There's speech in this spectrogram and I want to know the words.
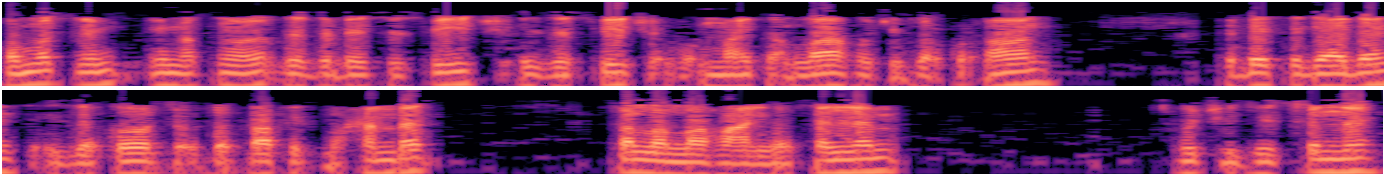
For Muslims, you must know that the best speech is the speech of Almighty Allah, which is the Quran. The best guidance is the course of the Prophet Muhammad sallallahu alayhi wasallam, which is his sunnah.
